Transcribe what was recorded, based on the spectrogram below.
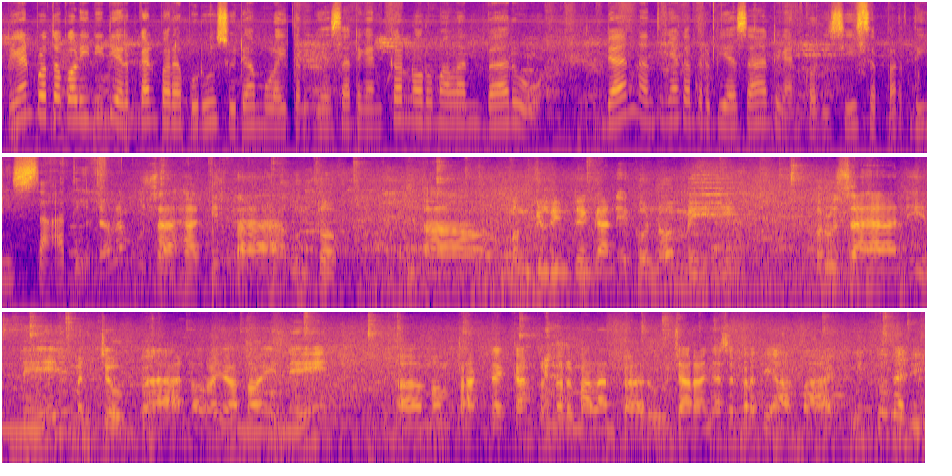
Dengan protokol ini diharapkan para buruh sudah mulai terbiasa dengan kenormalan baru dan nantinya akan terbiasa dengan kondisi seperti saat ini. Dalam usaha kita untuk uh, menggelindingkan ekonomi, perusahaan ini mencoba Noroyono ini uh, mempraktekkan kenormalan baru. Caranya seperti apa? Itu tadi.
